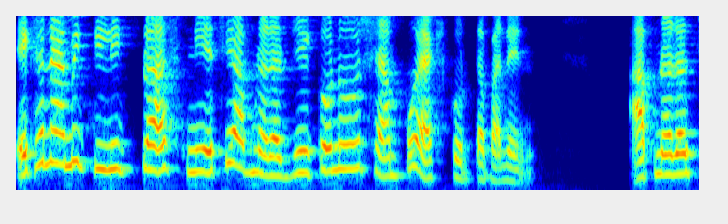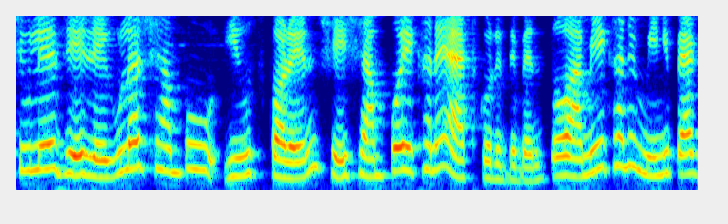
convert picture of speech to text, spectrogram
এখানে আমি ক্লিনিক প্লাস নিয়েছি, আপনারা যে কোনো শ্যাম্পু অ্যাড করতে পারেন। আপনারা চুলে যে রেগুলার শ্যাম্পু ইউজ করেন, সেই শ্যাম্পু এখানে অ্যাড করে দেবেন। তো আমি এখানে মিনি প্যাক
